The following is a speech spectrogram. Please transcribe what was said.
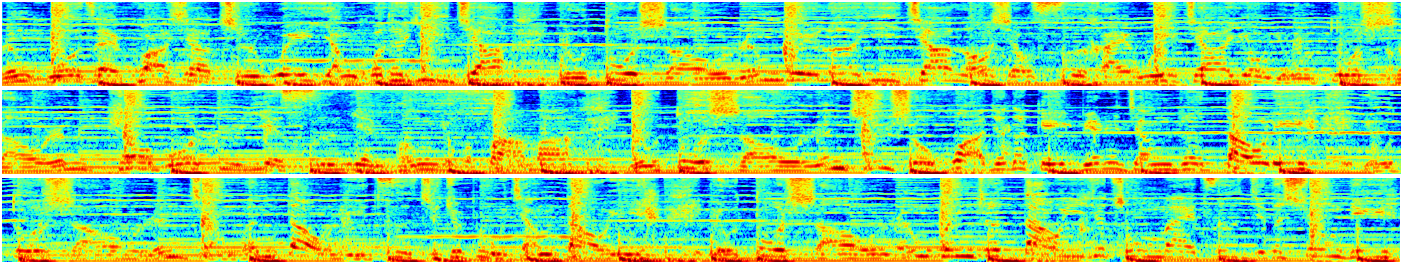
人活在胯下只为养活他一家？有多少人为了一家老小四海为家？又有多少人漂泊日夜思念朋友和爸妈？多少人指手画脚的给别人讲着道理？有多少人讲完道理自己却不讲道义？有多少人闻着道义却出卖自己的兄弟？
